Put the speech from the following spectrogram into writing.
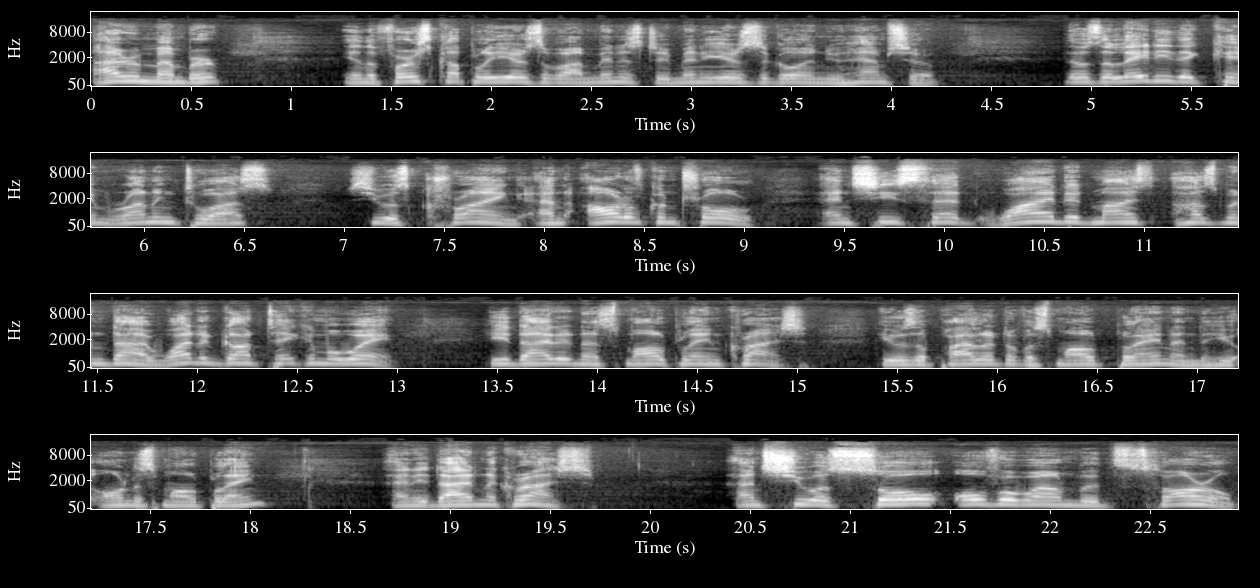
I remember in the first couple of years of our ministry, many years ago in New Hampshire, there was a lady that came running to us. She was crying and out of control. And she said, Why did my husband die? Why did God take him away? He died in a small plane crash. He was a pilot of a small plane and he owned a small plane. And he died in a crash. And she was so overwhelmed with sorrow.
